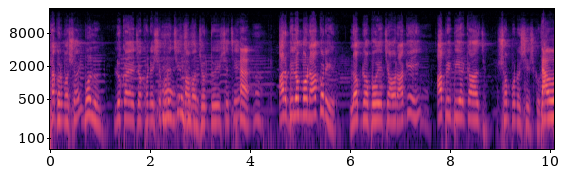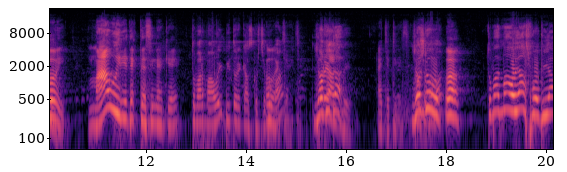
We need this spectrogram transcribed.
ঠাকুর মশাই বলুন। লুকায় যখন এসে হ্যাঁ, পড়েছে বাবা জন্টু এসেছে। হ্যাঁ। আর বিলম্ব না করে লগ্ন বয়ে যাওয়ার আগেই আপনি বিয়ের কাজ সম্পূর্ণ শেষ করুন তা ওই মা ওই রে দেখতেছি নাকি? তোমার মা ওই ভিতরে কাজ করছে বাবা। আচ্ছা আচ্ছা। পরে আসবে। আচ্ছা ঠিক আছে। জন্টু তোমার মা ওই আসব বিয়া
